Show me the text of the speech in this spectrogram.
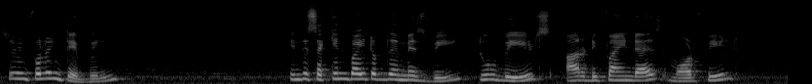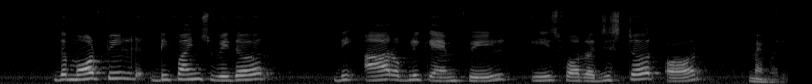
So in following table, in the second byte of the MSB, two bits are defined as mod field. The mod field defines whether the R oblique M field is for register or memory.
